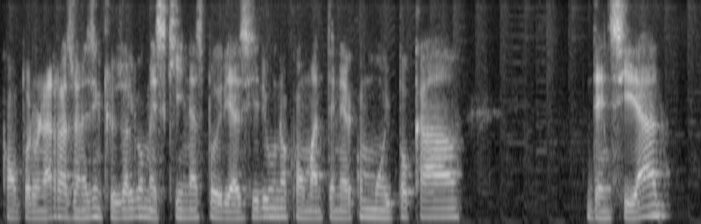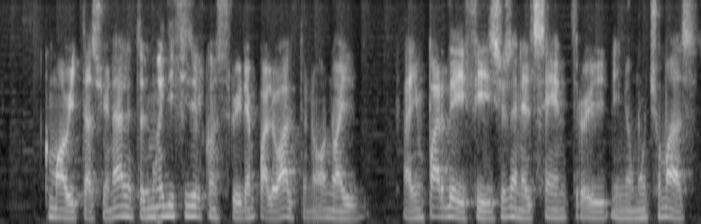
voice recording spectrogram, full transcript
como por unas razones incluso algo mezquinas, podría decir uno, como mantener con muy poca densidad como habitacional, entonces es muy difícil construir en Palo Alto, ¿no? No hay, hay un par de edificios en el centro y, no mucho más.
